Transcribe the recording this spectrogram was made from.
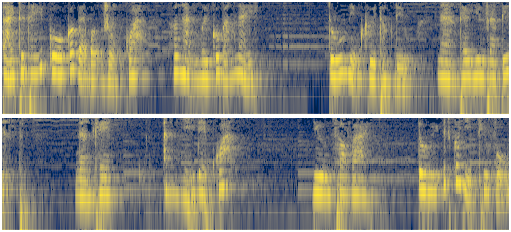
Tại tôi thấy cô có vẻ bận rộn quá, Hân hạnh mời cô bạn này. Tú mỉm cười thật điệu, Nàng theo như rabis Nàng khen, Anh nhảy đẹp quá. Dương so vai, Tôi ít có dịp khiêu vũ.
